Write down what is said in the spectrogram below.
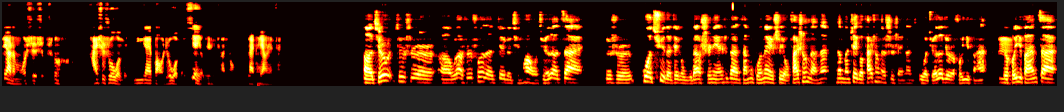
这样的模式是不是更好？还是说我们应该保留我们现有的这种传统来培养人才？呃，其实就是呃，吴老师说的这个情况，我觉得在就是过去的这个五到十年是在咱们国内是有发生的。那那么这个发生的是谁呢？我觉得就是侯一凡，就是侯一凡在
